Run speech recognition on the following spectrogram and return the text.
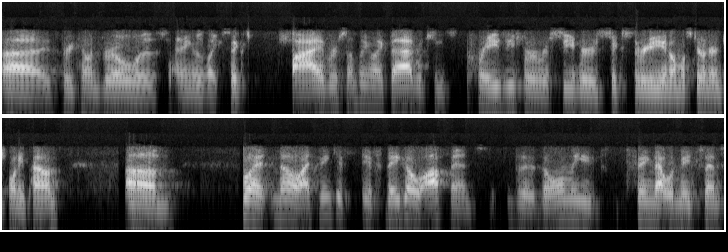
Uh, his three cone drill was, I think it was like six five or something like that, which is crazy for a receiver who's six three and almost 220 pounds. Um, but no, I think if if they go offense, the the only thing that would make sense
